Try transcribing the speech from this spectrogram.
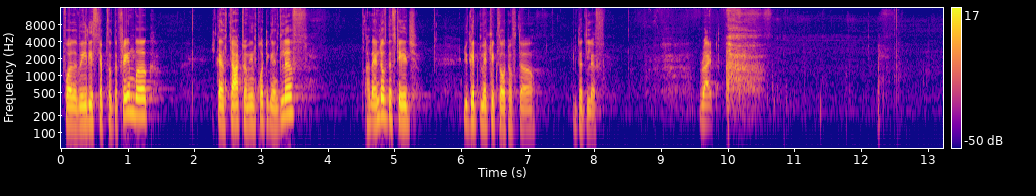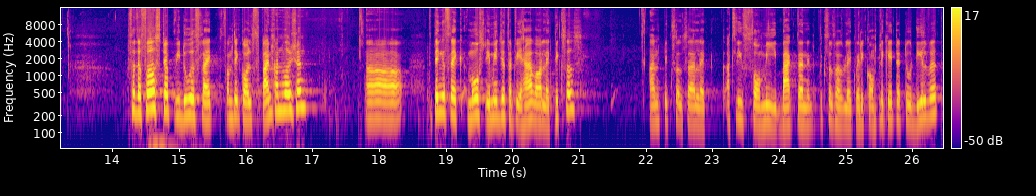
for the various steps of the framework. You can start from importing a glyph. At the end of the stage, you get metrics out of the, the glyph. Right. So the first step we do is like something called spline conversion. Uh, the thing is like most images that we have are like pixels. And pixels are like, at least for me, back then, pixels are like very complicated to deal with.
